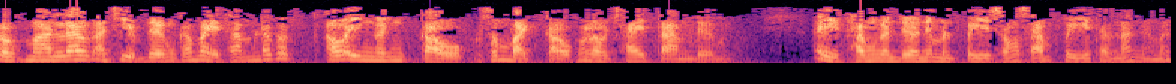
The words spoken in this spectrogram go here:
ออกมาแล้วอาชีพเดิมเขาไม่ทำแล้วก็เอาไอ้เงินเก่าสมบัติเก่าของเราใช้ตามเดิม ไอ้ทำเงินเดือนนี่มันปีสองสามปีเท่านั้นเนี่ยมัน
